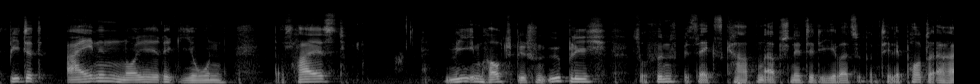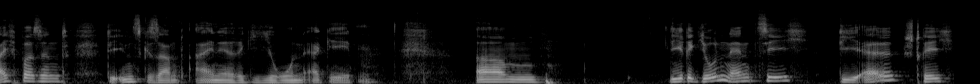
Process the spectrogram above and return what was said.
bietet eine neue Region. Das heißt, wie im Hauptspiel schon üblich, so fünf bis sechs Kartenabschnitte, die jeweils über den Teleporter erreichbar sind, die insgesamt eine Region ergeben. Ähm, die Region nennt sich DL-C1.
